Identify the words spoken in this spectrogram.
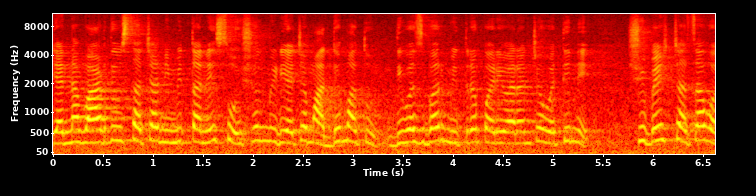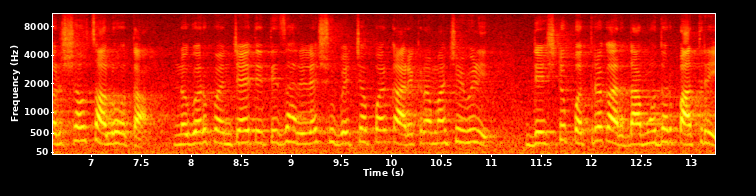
यांना वाढदिवसाच्या निमित्ताने सोशल मीडियाच्या माध्यमातून दिवसभर मित्र परिवारांच्या वतीने शुभेच्छाचा वर्षाव चालू होता. नगरपंचायत येथे झालेल्या शुभेच्छापर कार्यक्रमाच्या वेळी ज्येष्ठ पत्रकार दामोदर पात्रे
